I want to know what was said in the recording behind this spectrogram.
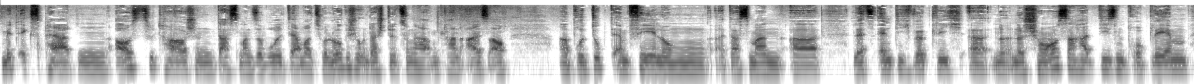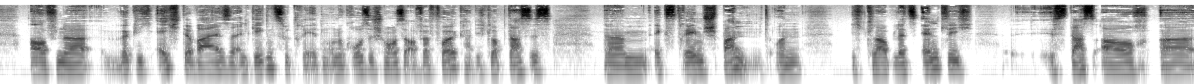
mit Experten auszutauschen, dass man sowohl dermatologische Unterstützung haben kann als auch äh, Produktempfehlungen, äh, dass man äh, letztendlich wirklich äh, eine ne Chance hat, diesen Problemen auf eine wirklich echte Weise entgegenzutreten und eine große Chance auf Erfolg hat. Ich glaube, das ist ähm, extrem spannend und ich glaube, letztendlich ist das auch äh,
